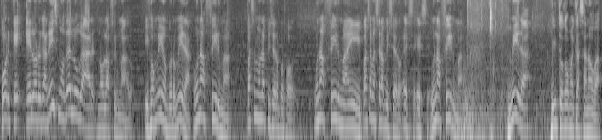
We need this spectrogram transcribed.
porque el organismo del lugar no lo ha firmado. Hijo mío, pero mira, una firma, pásame un lapicero por favor, una firma ahí, pásame ese lapicero, ese, ese, una firma. Mira, Víctor Gómez Casanova,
